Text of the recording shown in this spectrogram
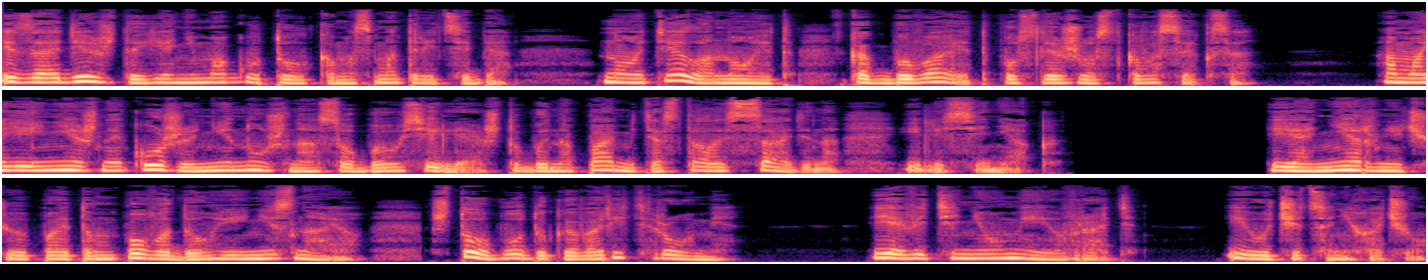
Из-за одежды я не могу толком осмотреть себя, но тело ноет, как бывает после жесткого секса. А моей нежной коже не нужно особое усилие, чтобы на память осталась ссадина или синяк. Я нервничаю по этому поводу и не знаю, что буду говорить Роме. Я ведь и не умею врать, и учиться не хочу,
